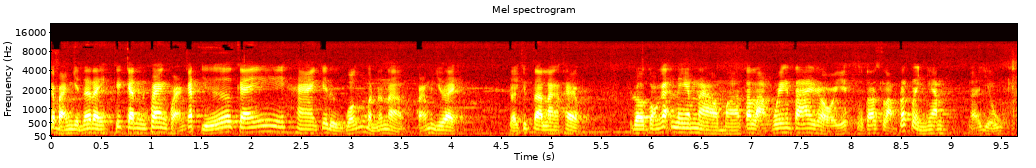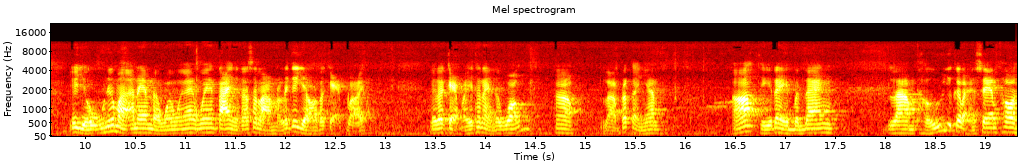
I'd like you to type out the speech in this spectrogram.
Các bạn nhìn ở đây cái canh khoan khoảng cách giữa cái hai cái đường quấn mình nó là khoảng bao nhiêu đây? Rồi chúng ta lăn theo. Rồi còn các anh em nào mà ta làm quen tay rồi người ta làm rất là nhanh. Ví dụ ví dụ nếu mà anh em nào quen, quen, quen tay người ta sẽ làm là lấy cái giò ta kẹp lại. Người ta kẹp lại thế này nó quấn ha làm rất là nhanh. Đó thì ở đây mình đang làm thử cho các bạn xem thôi.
